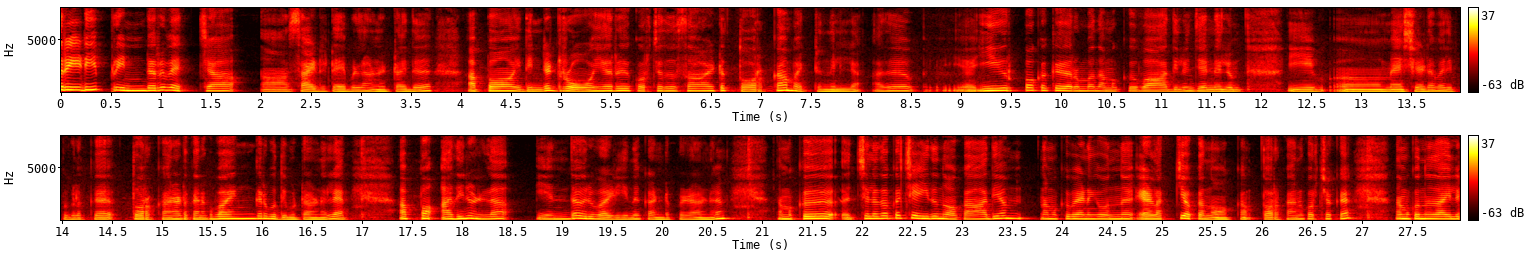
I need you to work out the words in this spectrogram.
ത്രീ ഡി പ്രിന്റർ വെച്ച സൈഡ് ടേബിളാണ് കേട്ടോ ഇത്. അപ്പോൾ ഇതിന്റെ ഡ്രോയർ കുറച്ച് ദിവസമായിട്ട് തുറക്കാൻ പറ്റുന്നില്ല. അത് ഈർപ്പൊക്കെ കയറുമ്പോൾ നമുക്ക് വാതിലും ജനലും ഈ മേശയുടെ വലിപ്പുകളൊക്കെ തുറക്കാൻ അടക്കാനൊക്കെ ഭയങ്കര ബുദ്ധിമുട്ടാണ് അല്ലേ? അപ്പോൾ അതിനുള്ള എന്താ ഒരു വഴിയെന്ന് കണ്ടപ്പോഴാണ് നമുക്ക് ചിലതൊക്കെ ചെയ്ത് നോക്കാം. ആദ്യം നമുക്ക് വേണമെങ്കിൽ ഒന്ന് ഇളക്കിയൊക്കെ നോക്കാം. തുറക്കാൻ കുറച്ചൊക്കെ നമുക്കൊന്ന് അതിൽ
